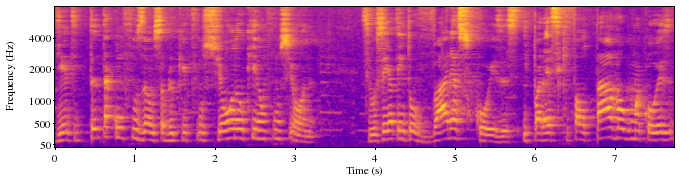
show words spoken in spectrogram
diante de tanta confusão sobre o que funciona ou o que não funciona. Se você já tentou várias coisas e parece que faltava alguma coisa,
